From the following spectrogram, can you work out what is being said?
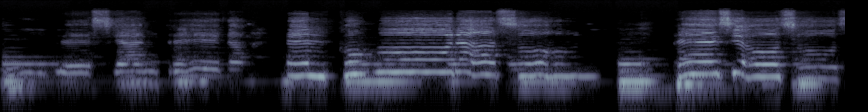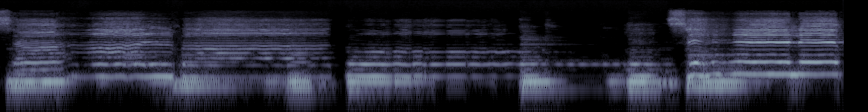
Tu iglesia entrega el corazón, precioso salva Celebremos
